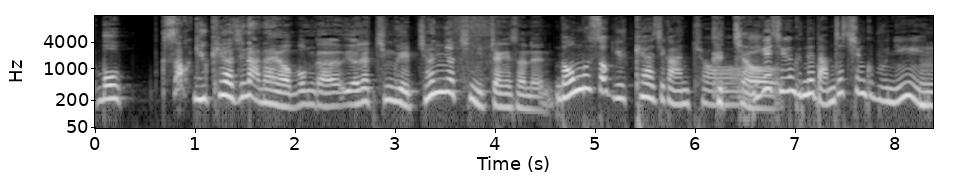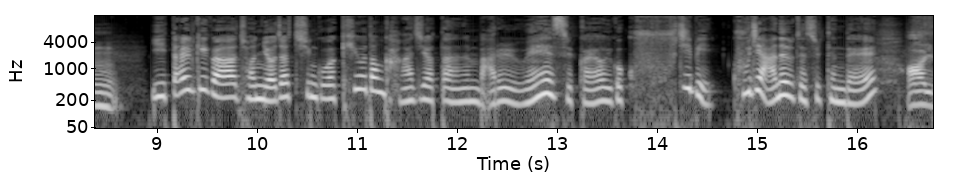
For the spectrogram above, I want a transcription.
뭐 썩 유쾌하진 않아요. 뭔가 여자친구의 입- 현 여친 입장에서는. 너무 썩 유쾌하지가 않죠. 그쵸. 이게 지금 근데 남자친구분이 음. 이 딸기가 전 여자친구가 키우던 강아지였다는 말을 왜 했을까요? 이거 굳이 비, 굳이 안 해도 됐을 텐데. 아, 이-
